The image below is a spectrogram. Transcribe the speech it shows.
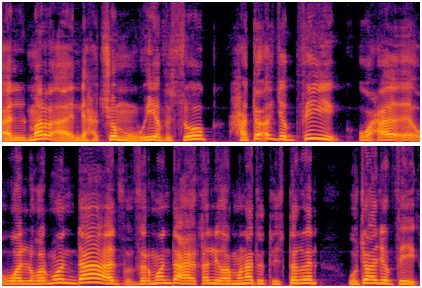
المرأة اللي حتشمه وهي في السوق حتعجب فيك وح... والهرمون ده الفرمون ده حيخلي هرموناتك تشتغل وتعجب فيك.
